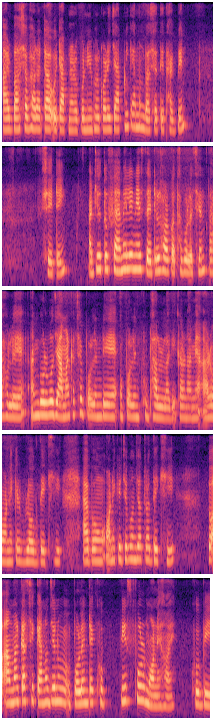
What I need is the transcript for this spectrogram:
আর বাসা ভাড়াটা ওইটা আপনার উপর নির্ভর করে যে আপনি কেমন বাসাতে থাকবেন, সেটাই। আর যেহেতু ফ্যামিলি নিয়ে সেটেল হওয়ার কথা বলেছেন, তাহলে আমি বলব যে আমার কাছে পোল্যান্ডে পোল্যান্ড খুব ভালো লাগে, কারণ আমি আরও অনেকের ব্লগ দেখি এবং অনেকের জীবনযাত্রা দেখি। তো আমার কাছে কেন যেন পোল্যান্ডটা খুব পিসফুল মনে হয়। খুবই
